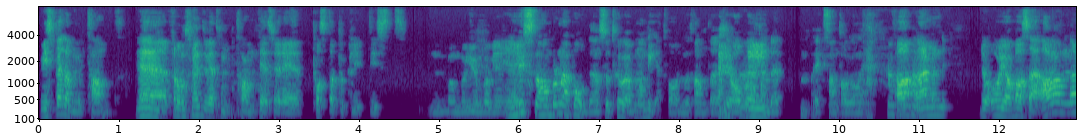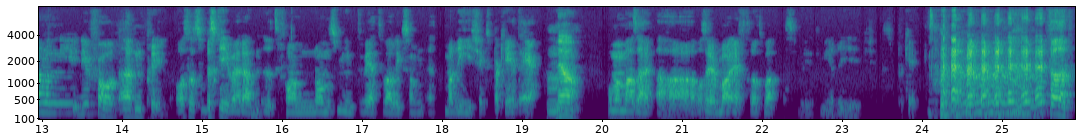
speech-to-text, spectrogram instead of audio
vi spelar MUTANT. Mm. Eh, för de som inte vet vad MUTANT är så är det postapokalyptiskt mumbo jumbo grejer. Lyssnar man på den här podden så tror jag att man vet vad mutanter är. Jag har pratat Mm. om det x antal gånger. Ja, nej, men, då, och jag bara såhär, ja, nej, men ni, ni får en pryl. Och så, så beskriver jag den utifrån någon som inte vet vad liksom, ett Mariekekspaket är. Mm. Ja. Och man bara såhär, ah, och så är det bara efteråt bara, alltså, det är ett Mariekekspaket. För att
